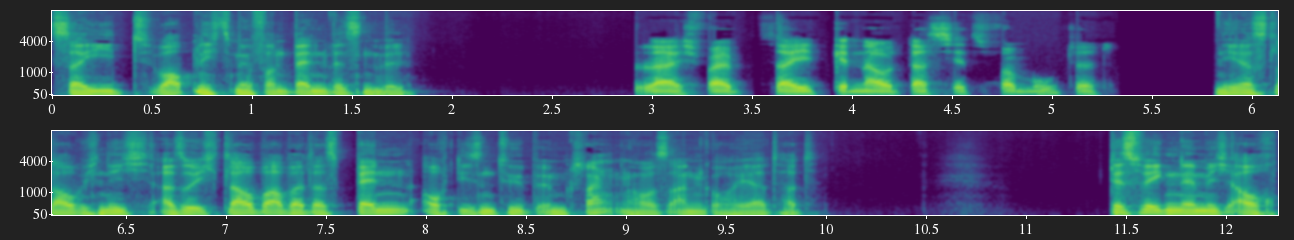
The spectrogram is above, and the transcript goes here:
Said überhaupt nichts mehr von Ben wissen will. Vielleicht, weil Said genau das jetzt vermutet. Nee, das glaube ich nicht. Also ich glaube aber, dass Ben auch diesen Typ im Krankenhaus angeheuert hat. Deswegen nämlich auch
